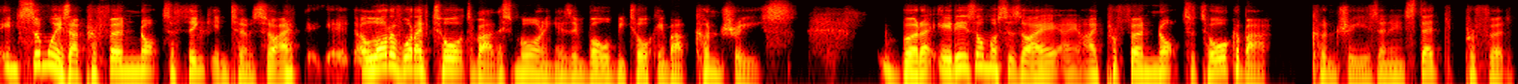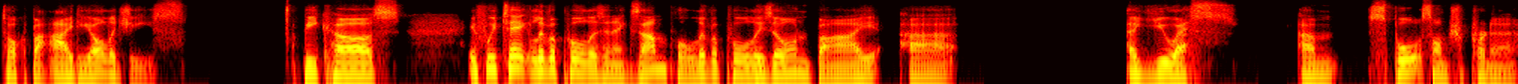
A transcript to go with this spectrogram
in some ways i prefer not to think in terms so i a lot of what i've talked about this morning has involved me talking about countries but it is almost as I, I prefer not to talk about countries and instead prefer to talk about ideologies. Because if we take liverpool as an example liverpool is owned by uh, a us um, sports entrepreneur.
